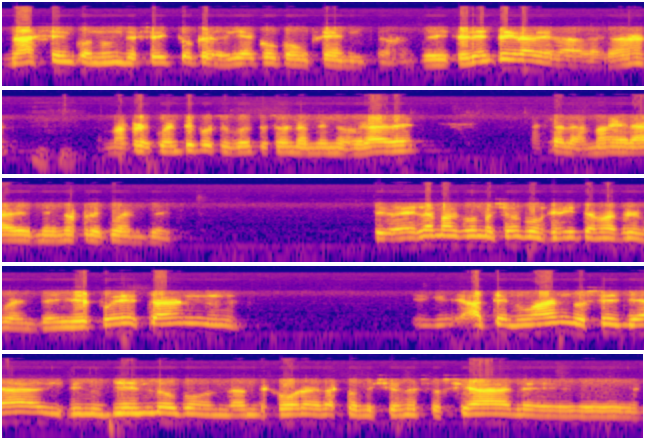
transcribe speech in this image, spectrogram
nacen con un defecto cardíaco congénito, de diferente gravedad, ¿verdad? Las más frecuentes, por supuesto, son las menos graves, hasta las más graves menos frecuentes. Pero es la malformación congénita más frecuente. Y después están eh, atenuándose ya, disminuyendo con la mejora de las condiciones sociales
